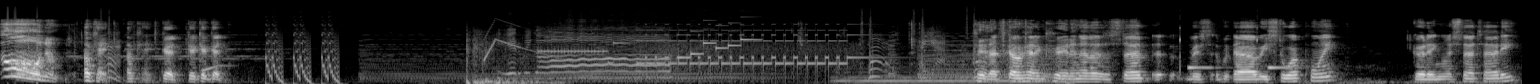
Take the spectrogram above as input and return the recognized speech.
Oh no! Okay, okay, good, good, good, good. Okay, let's go ahead and create another uh, uh, restore point. Good English there, Teddy.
